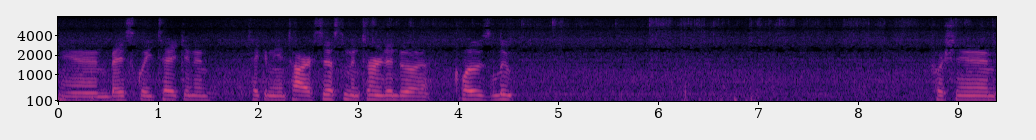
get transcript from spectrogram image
and basically taking and taking the entire system and turn it into a closed loop. Push in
